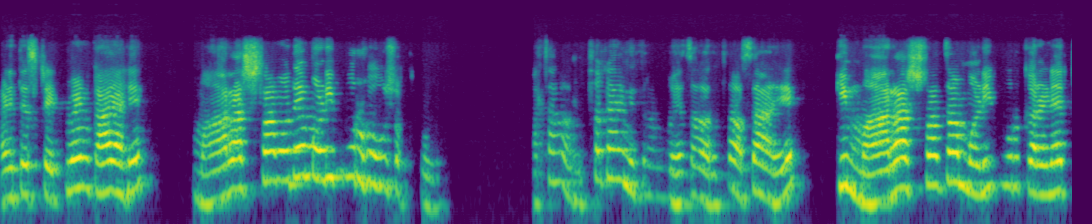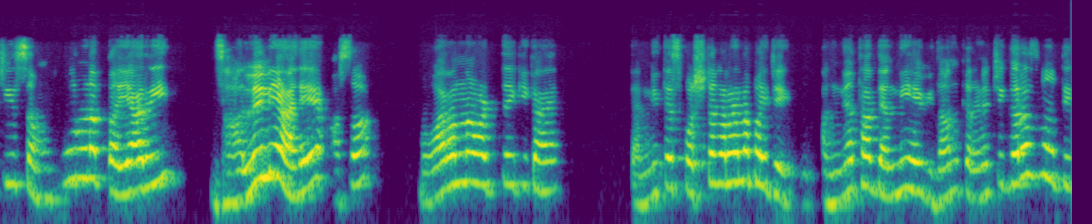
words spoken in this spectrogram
आणि ते स्टेटमेंट काय आहे? महाराष्ट्रामध्ये मणिपूर होऊ शकतो. याचा अर्थ काय मित्रांनो? याचा अर्थ असा आहे की महाराष्ट्राचा मणिपूर करण्याची संपूर्ण तयारी झालेली आहे असं पवारांना वाटतंय की काय? त्यांनी ते स्पष्ट करायला पाहिजे. अन्यथा त्यांनी हे विधान करण्याची गरज नव्हती.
